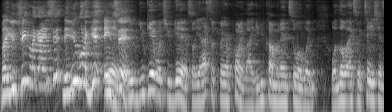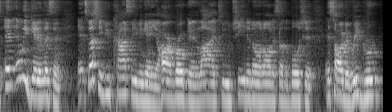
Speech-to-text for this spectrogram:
but you treat me like I ain't shit, then you gonna get ain't yeah, shit. You, you get what you give. So yeah, that's a fair point. Like if you coming into it with with low expectations, and, and we get it. Listen, especially if you constantly been getting your heart broken, lied to, cheated on, all this other bullshit. It's hard to regroup,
